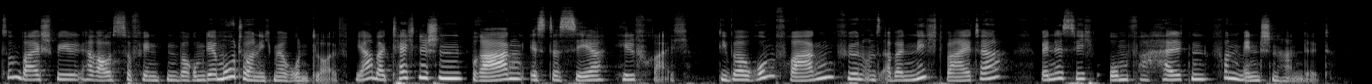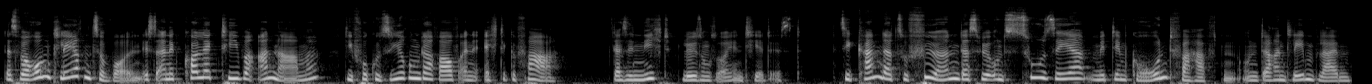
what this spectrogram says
zum Beispiel herauszufinden, warum der Motor nicht mehr rund läuft. Ja, bei technischen Fragen ist das sehr hilfreich. Die Warum-Fragen führen uns aber nicht weiter, wenn es sich um Verhalten von Menschen handelt. Das Warum klären zu wollen, ist eine kollektive Annahme, die Fokussierung darauf eine echte Gefahr, da sie nicht lösungsorientiert ist. Sie kann dazu führen, dass wir uns zu sehr mit dem Grund verhaften und daran kleben bleiben,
